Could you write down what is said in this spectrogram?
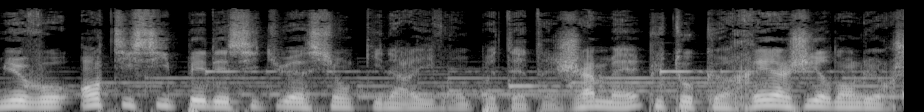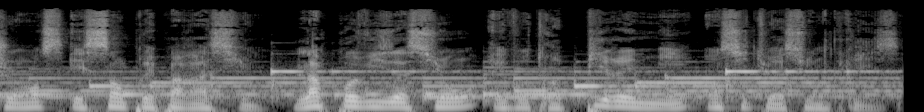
Mieux vaut anticiper des situations qui n'arriveront peut-être jamais plutôt que réagir dans l'urgence et sans préparation. L'improvisation est votre pire ennemi en situation de crise.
